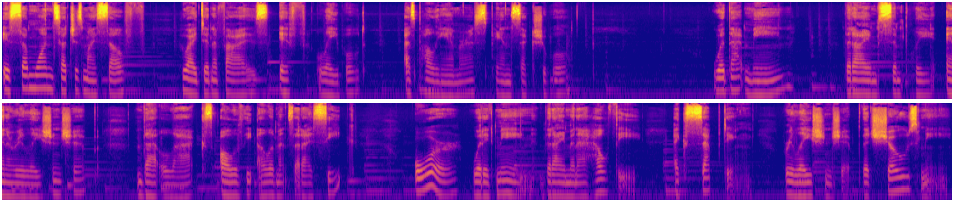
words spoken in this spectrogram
Is someone such as myself who identifies, if labeled, as polyamorous, pansexual, would that mean that I am simply in a relationship that lacks all of the elements that I seek? Or would it mean that I am in a healthy, accepting, relationship that shows me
